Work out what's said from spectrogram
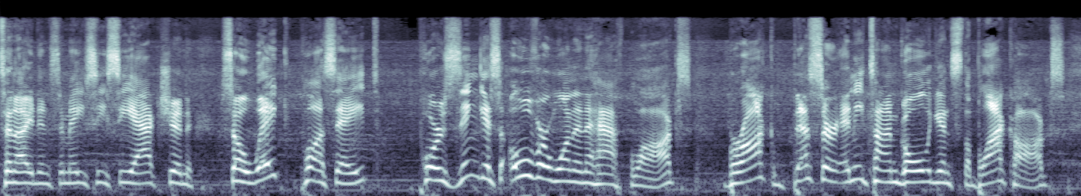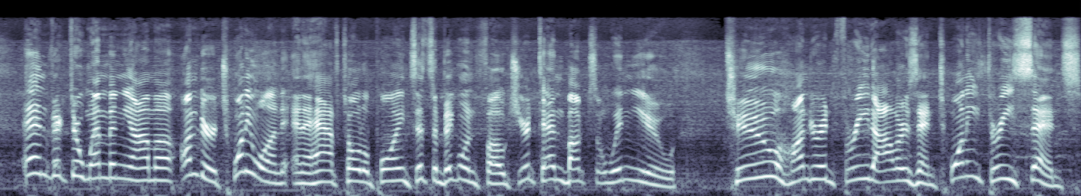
tonight in some ACC action. So Wake plus eight, Porzingis over one and a half blocks, Brock Boeser anytime goal against the Blackhawks, and Victor Wembanyama under 21 and a half total points. It's a big one, folks. Your 10 bucks will win you $203.23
